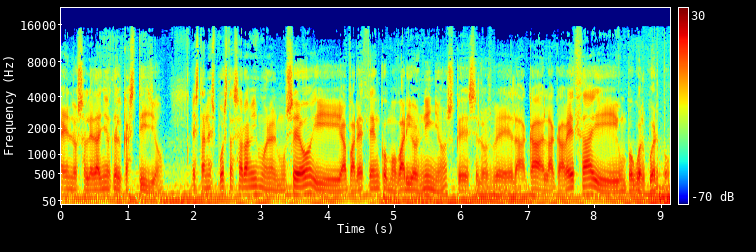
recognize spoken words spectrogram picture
en los aledaños del castillo. Están expuestas ahora mismo en el museo y aparecen como varios niños, que se los ve la, la cabeza y un poco el cuerpo.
